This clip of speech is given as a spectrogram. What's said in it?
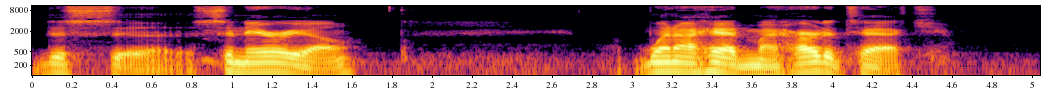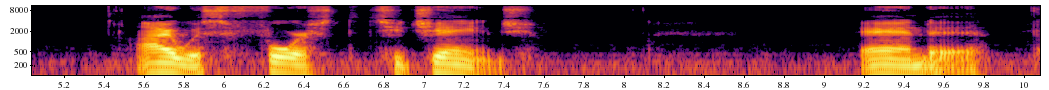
this uh, scenario when I had my heart attack, I was forced to change. And uh,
